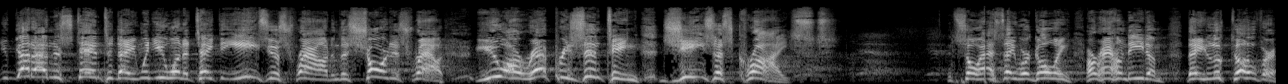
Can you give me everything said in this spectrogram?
You've got to understand today when you want to take the easiest route and the shortest route, you are representing Jesus Christ. And so as they were going around Edom, they looked over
